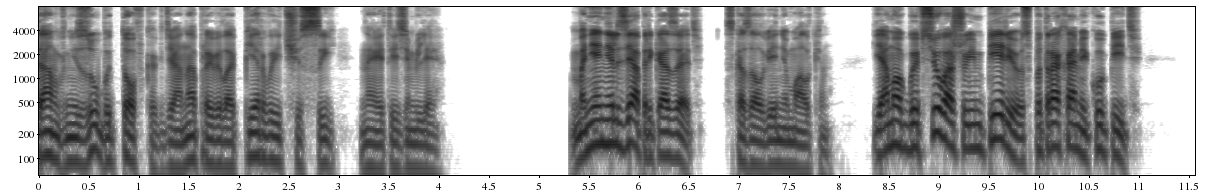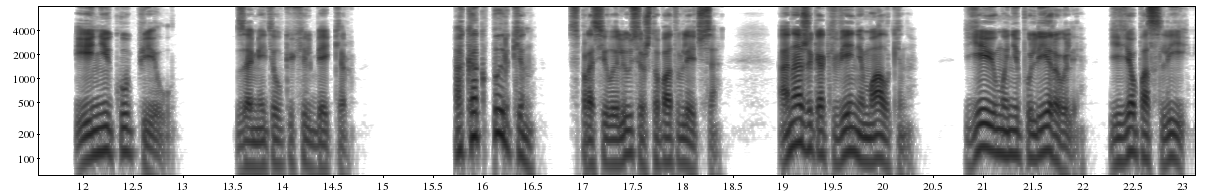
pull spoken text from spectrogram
Там внизу бытовка, где она провела первые часы на этой земле. «Мне нельзя приказать», — сказал Веня Малкин. «Я мог бы всю вашу империю с потрохами купить». «И не купил», — заметил Кюхельбеккер. «А как Пыркин?» — спросила Люся, чтобы отвлечься. Она же как Веня Малкин. Ею манипулировали, ее пасли,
